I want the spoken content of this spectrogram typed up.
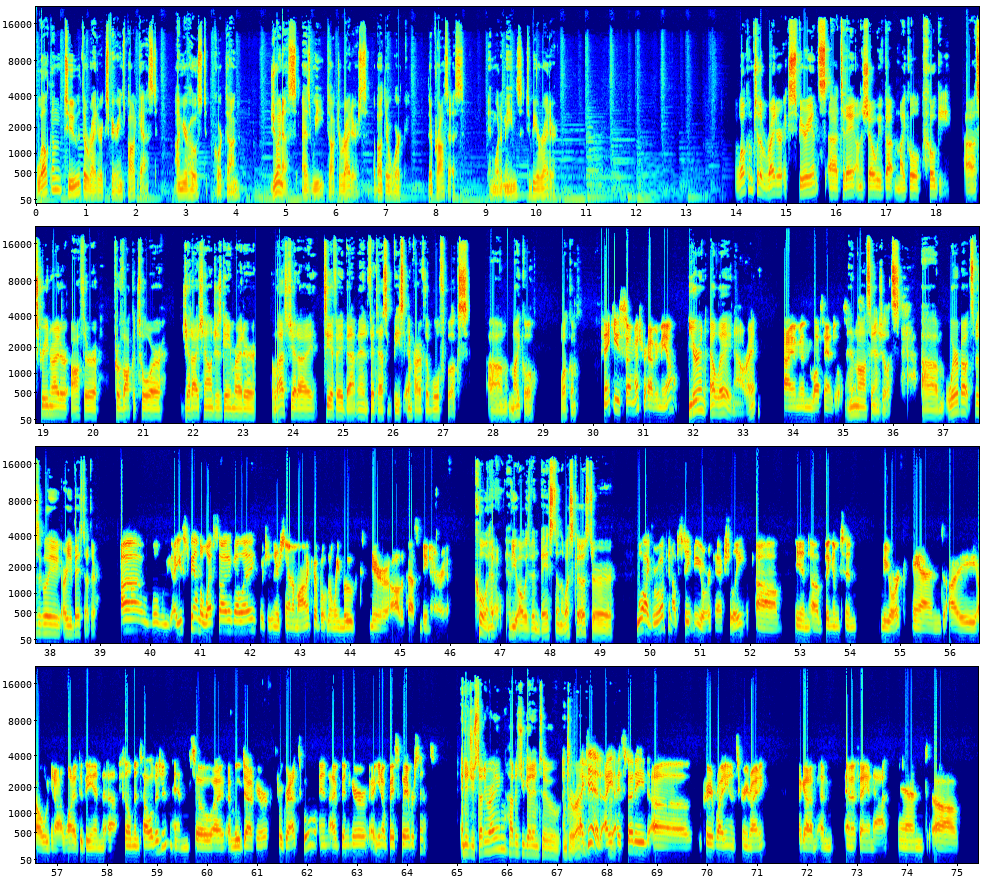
Welcome to the Writer Experience Podcast. I'm your host, Court Dunn. Join us as we talk to writers about their work, their process, and what it means to be a writer. Welcome to the Writer Experience. Uh, today on the show, we've got Michael Kogge, uh, screenwriter, author, provocateur, Jedi Challenges game writer, The Last Jedi, TFA, Batman, Fantastic Beasts, Empire of the Wolf books. Um, Michael, welcome. Thank you so much for having me on. You're in LA now, right? I am in Los Angeles. In yes. Los Angeles. Um, whereabouts specifically are you based out there? Uh, well, we, I used to be on the west side of LA, which is near Santa Monica, but then we moved near uh, the Pasadena area. Cool. And so, have, have you always been based on the West Coast or? Well, I grew up in upstate New York, actually, um, in uh, Binghamton, New York, and I, oh, you know, I wanted to be in uh, film and television, and so I, I, moved out here for grad school, and I've been here, uh, you know, basically ever since. And did you study writing? How did you get into into writing? I did. I, I studied uh, creative writing and screenwriting. I got an MFA in that, and uh,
